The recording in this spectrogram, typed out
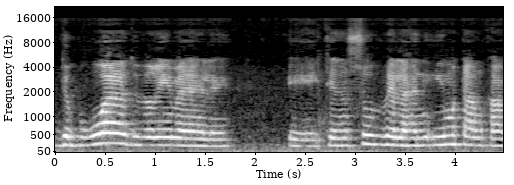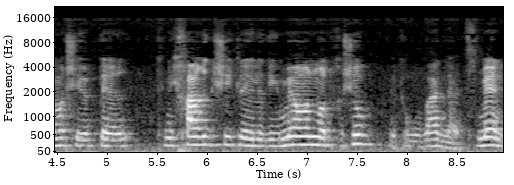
דברו על הדברים האלה. תנסו ולהנעים אותם כמה שיותר. תמיכה רגשית לילדים מאוד מאוד חשוב, וכמובן לעצמנו.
